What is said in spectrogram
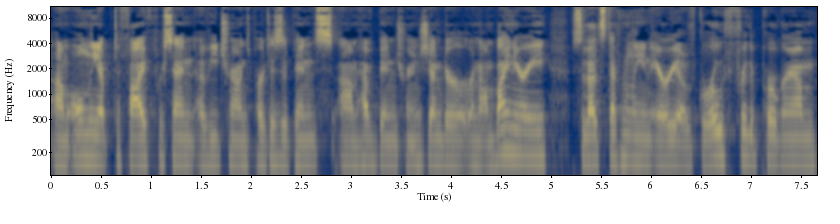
Um, only up to 5% of each round's participants um, have been transgender or non binary, so that's definitely an area of growth for the program.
